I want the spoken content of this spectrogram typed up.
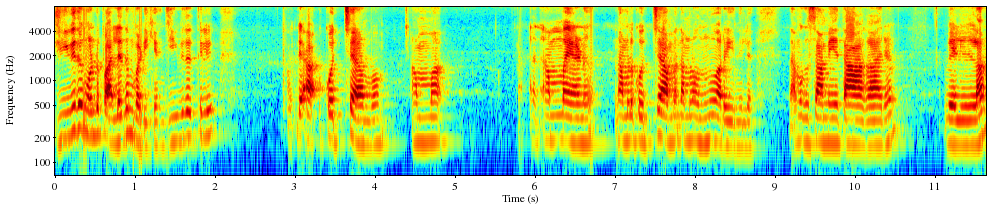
ജീവിതം കൊണ്ട് പലതും പഠിക്കാം. ജീവിതത്തിൽ കൊച്ചാകുമ്പം അമ്മ അമ്മയാണ് നമ്മൾ കൊച്ചാകുമ്പോൾ നമ്മളൊന്നും അറിയുന്നില്ല. നമുക്ക് സമയത്ത് ആഹാരം വെള്ളം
